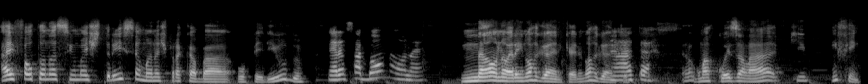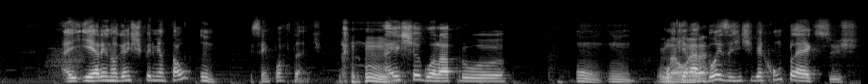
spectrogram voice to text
Aí, faltando assim umas três semanas para acabar o período. Não era sabão, não, né? Não, não, era inorgânica, era inorgânica. Ah, tá. Era alguma coisa lá que, enfim. Aí, e era inorgânica experimental 1. Isso é importante. Aí chegou lá pro 1, 1. Porque Não na era... 2 a gente vê complexos.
